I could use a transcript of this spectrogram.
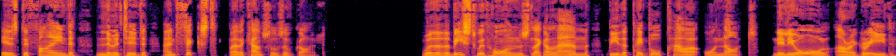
is defined, limited, and fixed by the counsels of God. Whether the beast with horns like a lamb be the papal power or not, nearly all are agreed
